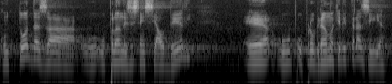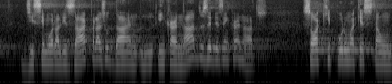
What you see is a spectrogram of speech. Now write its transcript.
com todas a, o, o plano existencial dele, é o, o programa que ele trazia de se moralizar para ajudar encarnados e desencarnados. Só que por uma questão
